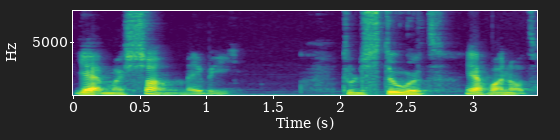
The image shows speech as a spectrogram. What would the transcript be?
Yeah, my son, maybe. To the steward. Yeah, why not?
